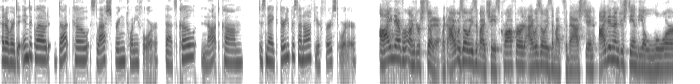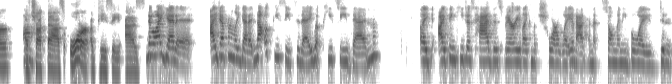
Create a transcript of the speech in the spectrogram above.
Head over to indacloud.co slash spring24. That's co, not com, to snag 30% off your first order. I never understood it. Like I was always about Chace Crawford. I was always about Sebastian. I didn't understand the allure of Ah. Chuck Bass or of PC as No, I get it. I definitely get it. Not with PC today, but PC then. Like I think he just had this very like mature way about him that so many boys didn't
